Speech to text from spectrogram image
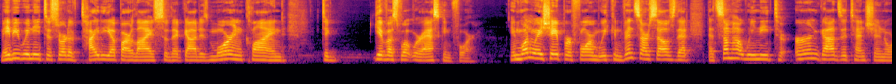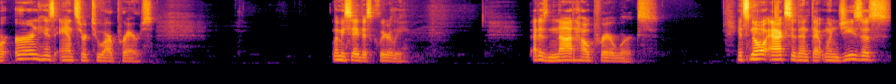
Maybe we need to sort of tidy up our lives so that God is more inclined to give us what we're asking for. In one way, shape, or form, we convince ourselves that, that somehow we need to earn God's attention or earn His answer to our prayers. Let me say this clearly that is not how prayer works. It's no accident that when Jesus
